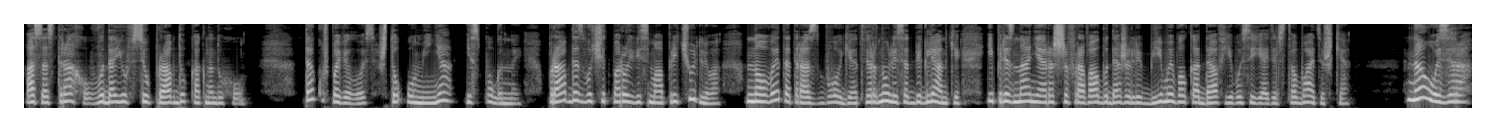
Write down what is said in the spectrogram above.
а со страху выдаю всю правду как на духу. Так уж повелось, что у меня, испуганной, правда звучит порой весьма причудливо, но в этот раз боги отвернулись от беглянки, и признание расшифровал бы даже любимый волкодав его сиятельства батюшки. «На озеро!»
